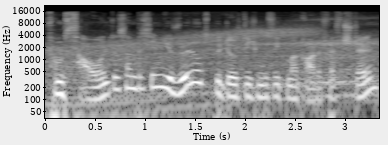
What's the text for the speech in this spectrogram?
Vom Sound ist er ein bisschen gewöhnungsbedürftig, muss ich mal gerade feststellen.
